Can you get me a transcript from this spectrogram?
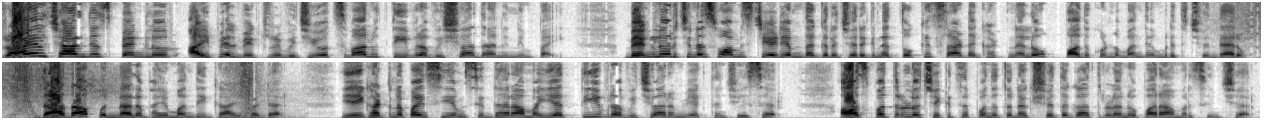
Royal Challengers Bengaluru IPL victory విజయోత్సవాలు తీవ్ర విషాదాన్ని నింపాయి. బెంగళూరు చిన్నస్వామి స్టేడియం దగ్గర జరిగిన తొక్కిసలాట ఘటనలో పదకొండు మంది మృతి చెందారు. దాదాపు నలభై మంది గాయపడ్డారు. ఈ ఘటనపై సీఎం సిద్ధరామయ్య తీవ్ర విచారం వ్యక్తం చేశారు. ఆసుపత్రిలో చికిత్స పొందుతున్న క్షతగాత్రులను పరామర్శించారు.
